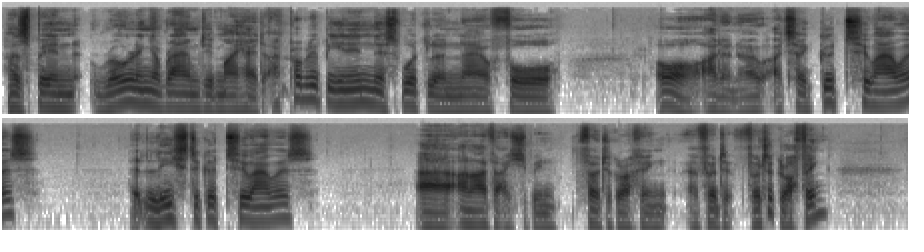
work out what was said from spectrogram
has been rolling around in my head. I've probably been in this woodland now for, oh, I don't know, I'd say good two hours, at least a good two hours. Uh, and I've actually been photographing, uh, photo photographing.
